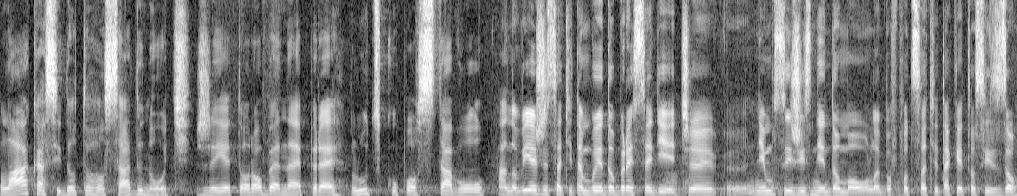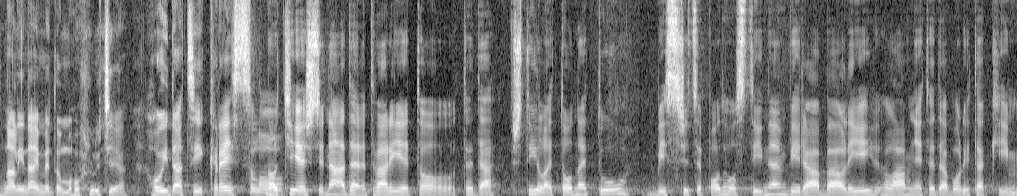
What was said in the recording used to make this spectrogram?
láka si do toho sadnúť, že je to robené pre ľudskú postavu. Áno, vieš, že sa ti tam bude dobre sedieť, že e, nemusíš ísť domov, lebo v podstate takéto si zohnali najmä domov ľudia. Hojdacie kreslo. No tiež tie nádherné tvary je to teda v štýle tonetu. Bystrice pod Hostínem vyrábali, hlavne teda boli takým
